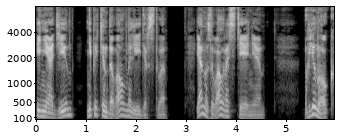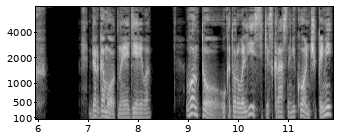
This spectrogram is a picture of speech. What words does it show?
и ни один не претендовал на лидерство. Я называл растения. Вьюнок, бергамотное дерево, вон то, у которого листики с красными кончиками,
